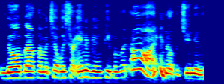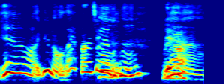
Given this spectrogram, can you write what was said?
know about them until we start interviewing people. It's like, oh, I didn't know that you knew him, or you know that person. Mm-hmm. Yeah. yeah.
